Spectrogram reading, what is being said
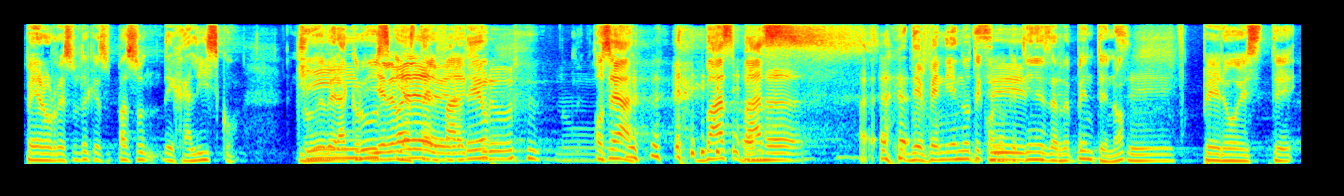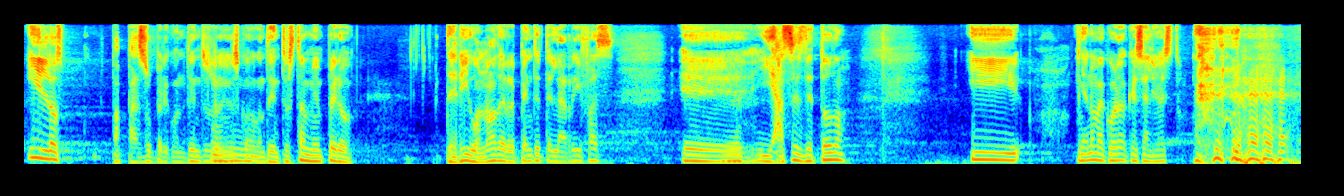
Pero resulta que esos pasos son de Jalisco, no de Veracruz, y, el hasta el faldeo. O sea, vas, vas defendiéndote con lo que tienes de repente, ¿no? Sí. Pero este, y los papás súper contentos, los niños contentos también, pero te digo, ¿no? De repente te la rifas eh, y haces de todo. Y ya no me acuerdo qué salió esto.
